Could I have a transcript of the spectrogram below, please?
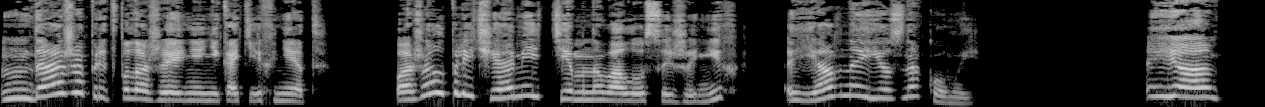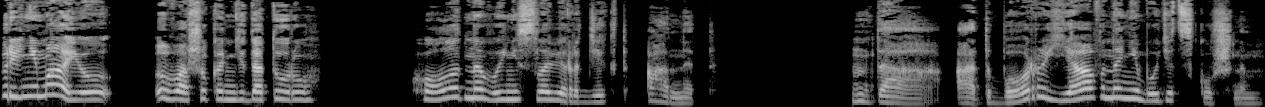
Даже предположений никаких нет. Пожал плечами темноволосый жених, явно ее знакомый. Я принимаю вашу кандидатуру. Холодно вынесла вердикт Аннет. Да, отбор явно не будет скучным.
